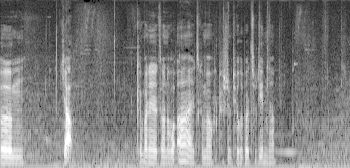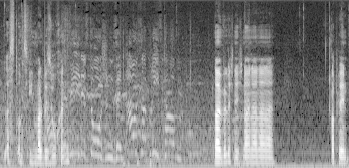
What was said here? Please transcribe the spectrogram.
Ähm, ja. Können wir denn jetzt auch noch... Ah, jetzt können wir auch bestimmt hier rüber zu dem da. Lasst uns ihn mal besuchen. Nein, will ich nicht. Nein, nein, nein, nein. Ablehnen.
